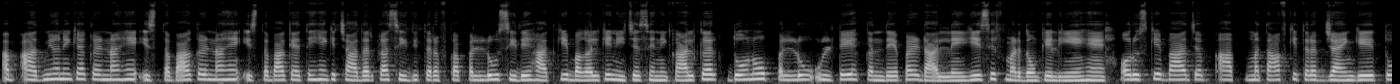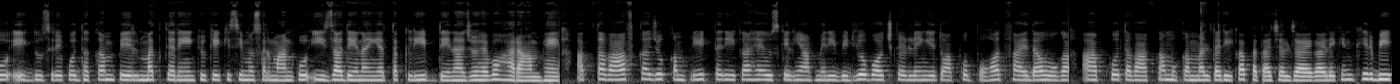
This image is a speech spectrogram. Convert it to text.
اب آدمیوں نے کیا کرنا ہے؟ استباع کرنا ہے۔ استباع کہتے ہیں کہ چادر کا سیدھی طرف کا پلو سیدھے ہاتھ کی بغل کے نیچے سے نکال کر دونوں پلو الٹے کندھے پر ڈال لیں۔ یہ صرف مردوں کے لیے ہیں۔ اور اس کے بعد جب آپ مطاف کی طرف جائیں گے تو ایک دوسرے کو دھکم پیل مت کریں، کیونکہ کسی مسلمان کو ایزا دینا یا تکلیف دینا جو ہے وہ حرام ہے۔ اب طواف کا جو کمپلیٹ طریقہ ہے، اس کے لیے آپ میری ویڈیو واچ کر لیں گے تو آپ کو بہت فائدہ ہوگا۔ آپ کو طواف کا مکمل طریقہ پتہ چل جائے گا، لیکن پھر بھی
